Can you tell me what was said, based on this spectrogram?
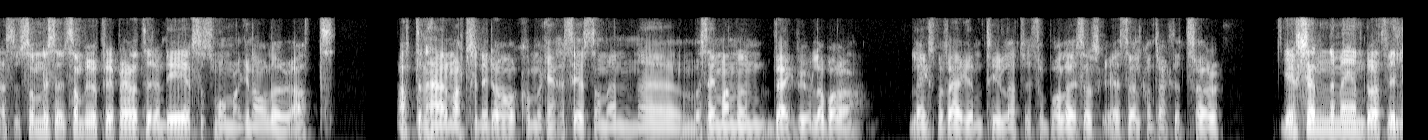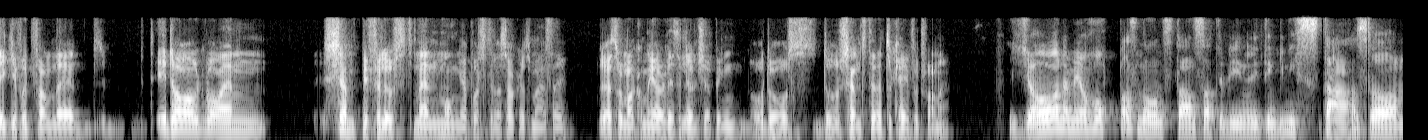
alltså, som, som vi upprepar hela tiden, det är så små marginaler att, att den här matchen idag kommer kanske ses som en, eh, vad säger man, en vägbula bara. längs med vägen till att vi får behålla SHL-kontraktet. För jag känner mig ändå att vi ligger fortfarande... Idag var en kämpig förlust men många positiva saker att ta med sig. Jag tror man kommer göra det till Jönköping och då, då känns det rätt okej okay fortfarande. Ja, nej, men jag hoppas någonstans att det blir en liten gnista. Alltså,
